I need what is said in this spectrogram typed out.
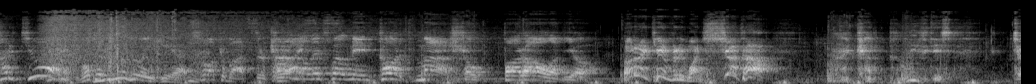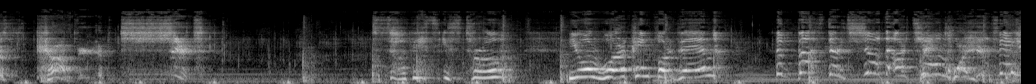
Artyom, what are you doing here? Talk about surprise. Colonel, this will mean court-martial for all of you. All right, everyone, shut up! I can't believe this. Just can't. Shit! So this is true? You're working for them? The bastards shot Artyom! Be quiet! They...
